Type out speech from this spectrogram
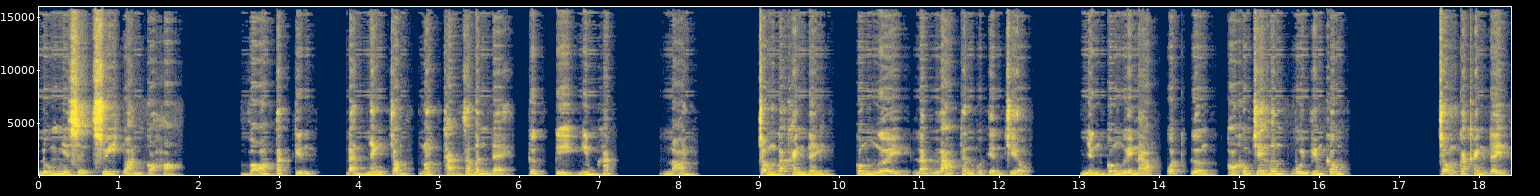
đúng như sự suy đoán của họ, Võ Tắc Thiên đã nhanh chóng nói thẳng ra vấn đề cực kỳ nghiêm khắc. Nói, trong các khanh đây có người là lão thần của tiền triều, nhưng có người nào quật cường khó khống chế hơn bùi viêm không? Trong các khanh đây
